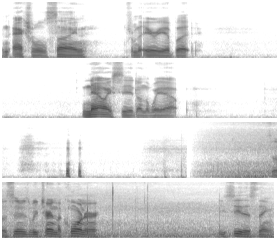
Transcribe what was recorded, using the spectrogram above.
an actual sign from the area but now I see it on the way out. So as soon as we turn the corner, you see this thing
